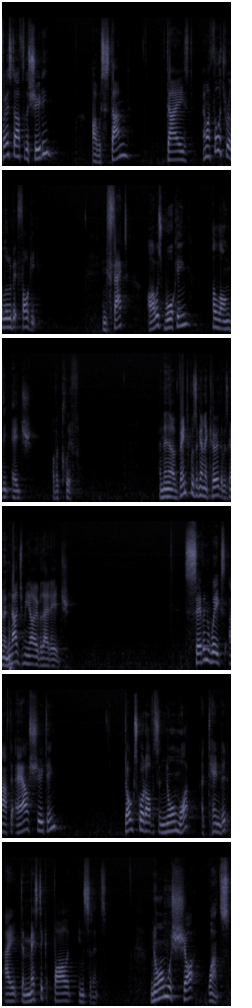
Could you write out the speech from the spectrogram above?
first after the shooting, I was stunned, dazed, and my thoughts were a little bit foggy. In fact, I was walking along the edge of a cliff. And then an event was going to occur that was going to nudge me over that edge. Seven weeks after our shooting, Dog Squad Officer Norm Watt attended a domestic violent incident. Norm was shot once.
